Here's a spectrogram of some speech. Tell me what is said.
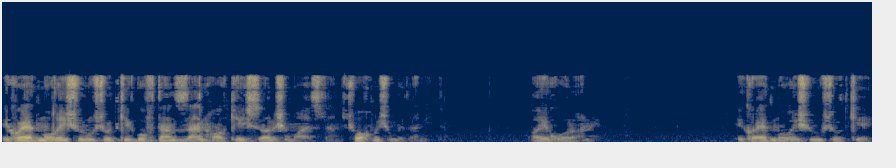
حکایت موقع شروع شد که گفتن زنها کشزار شما هستن. شخمشون بزنید. آیه قرآنه. حکایت موقع شروع شد که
